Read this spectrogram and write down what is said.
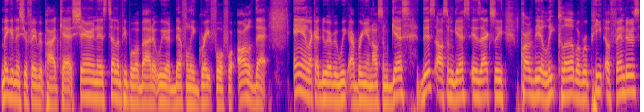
making this your favorite podcast, sharing this, telling people about it. We are definitely grateful for all of that. And like I do every week, I bring in awesome guests. This awesome guest is actually part of the elite club of repeat offenders,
